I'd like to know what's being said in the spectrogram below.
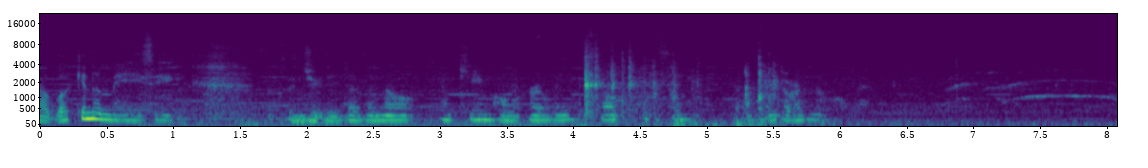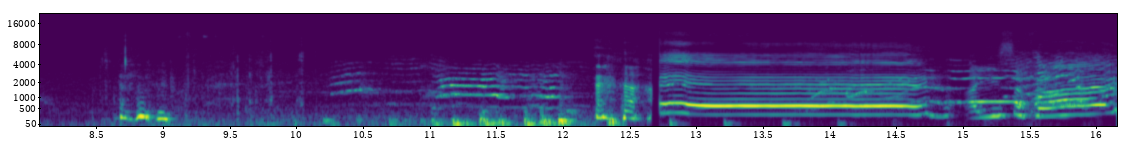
Are looking amazing. So Judy doesn't know I came home early, so let's see. The door's not open. hey! Are you surprised?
